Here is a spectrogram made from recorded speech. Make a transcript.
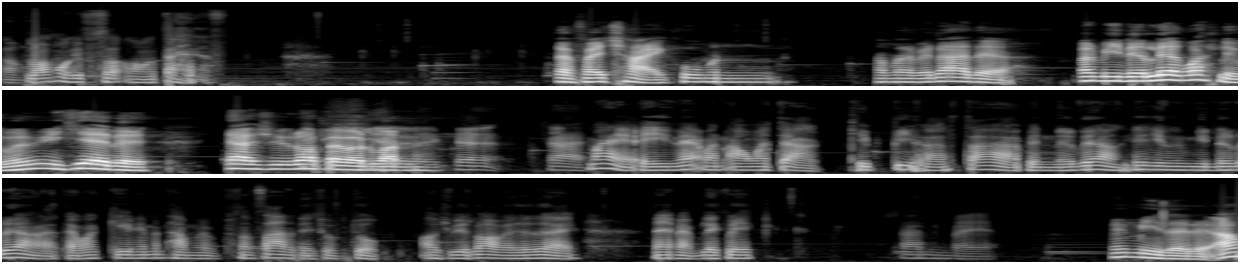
สองร้อยหกสิบสองแต้มแต่ไฟฉายกูมันทำอะไรไม่ได้เลยอะมันมีเนื้อเรื่องวะหรือไม่มีเฮียเลยแค่เอาชีวิตรอดไปวันๆเลยแค่ใช่ไม่ไอ้เนี่ยมันเอามาจากคิปปี้พาสต้าเป็นเนื้อเรื่องที่จริงมันมีเนื้อเรื่องแหละแต่ว่าเกมนี้มันทำแบบสั้นๆเลยจบๆเอาชีวิตรอดไปเรื่อยๆในแมปเล็กสั้นไปอะไม่มีเลยเลย เอ้า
